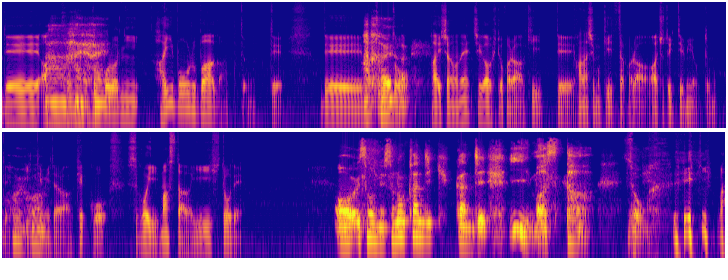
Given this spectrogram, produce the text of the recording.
でああーこんなところにハイボールバーがって思ってで、まあ、ちょっと会社のね違う人から聞いて話も聞いてたからあちょっと行ってみようって思って行ってみたら結構すごいマスターがいい人で。おそうねその感じ聞く感じいいマスター。そう。ね。今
